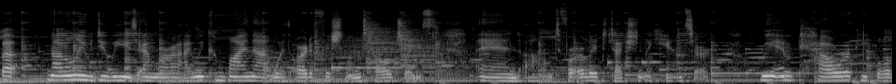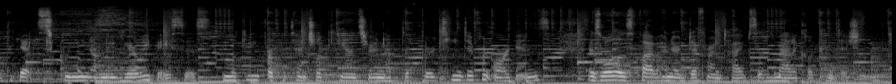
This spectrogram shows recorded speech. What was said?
But not only do we use MRI, we combine that with artificial intelligence and um, for early detection of cancer. We empower people to get screened on a yearly basis, looking for potential cancer in up to 13 different organs, as well as 500 different types of medical conditions.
